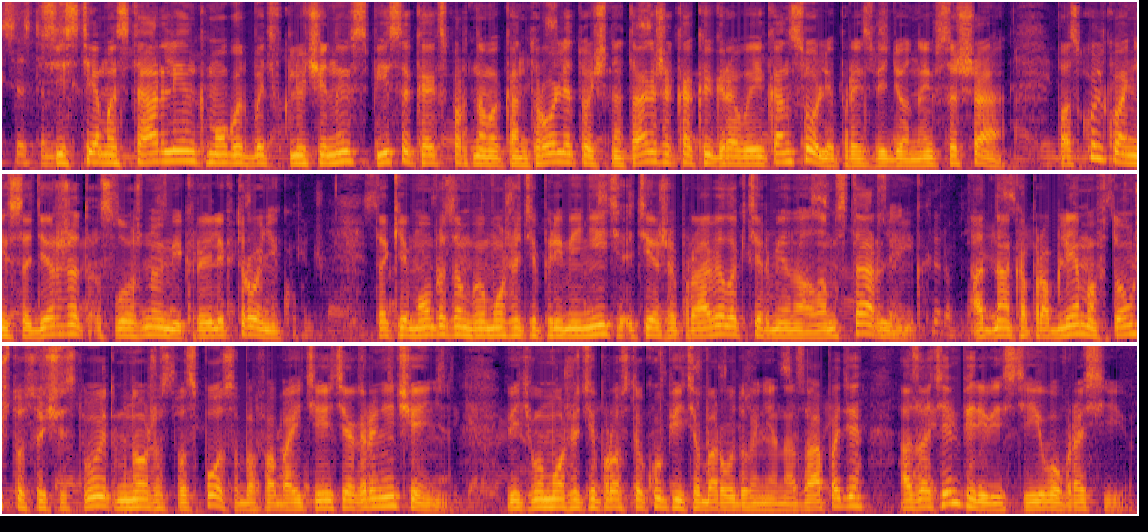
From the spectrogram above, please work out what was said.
Системы Starlink могут быть включены в список экспортного контроля точно так же, как игровые консоли, произведенные в США, поскольку они содержат сложную микроэлектронику. Таким образом, вы можете применить те же правила к терминалам Starlink. Однако проблема в том, что существует множество способов обойти эти ограничения. Ведь вы можете просто купить оборудование на Западе, а затем перевести его в Россию.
